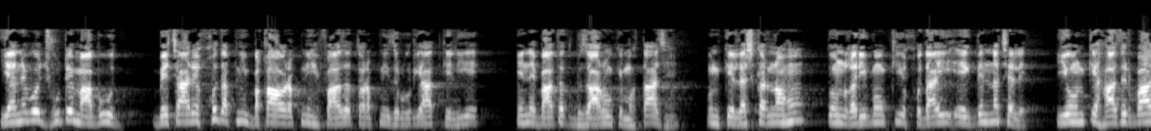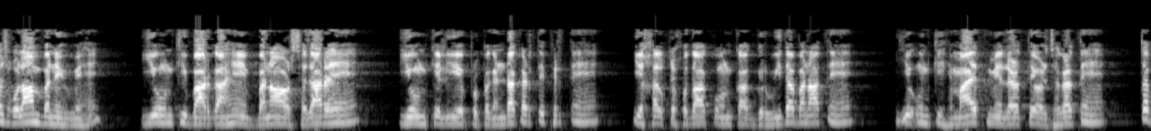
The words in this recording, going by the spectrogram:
یعنی وہ جھوٹے معبود، بیچارے خود اپنی بقا اور اپنی حفاظت اور اپنی ضروریات کے لیے ان عبادت گزاروں کے محتاج ہیں۔ ان کے لشکر نہ ہوں تو ان غریبوں کی خدائی ایک دن نہ چلے۔ یہ ان کے حاضر باش غلام بنے ہوئے ہیں۔ یہ ان کی بارگاہیں بنا اور سجا رہے ہیں۔ یہ ان کے لیے پروپیگنڈا کرتے پھرتے ہیں، یہ خلق خدا کو ان کا گرویدہ بناتے ہیں، یہ ان کی حمایت میں لڑتے اور جھگڑتے ہیں، تب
